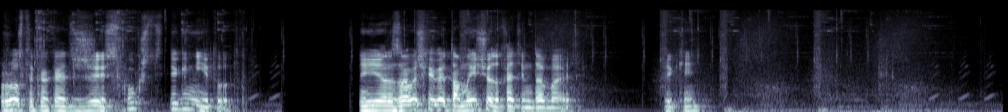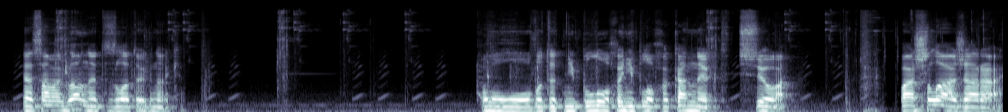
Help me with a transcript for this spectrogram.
Просто какая-то жесть. Сколько ж фигни тут. И разработчики говорят, а мы еще хотим добавить. Прикинь. А самое главное это золотой гноки. О, вот это неплохо, неплохо. Коннект. Все. Пошла жара.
